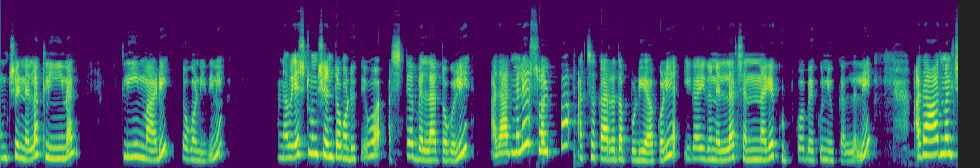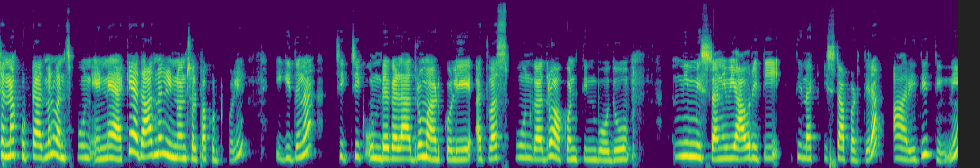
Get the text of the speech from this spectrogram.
ಹುಣ್ಸೆಣ್ಣೆಲ್ಲ ಕ್ಲೀನಾಗಿ ಕ್ಲೀನ್ ಮಾಡಿ ತೊಗೊಂಡಿದ್ದೀನಿ. ನಾವು ಎಷ್ಟು ಹುಣ್ಸೆ ಹಣ್ಣು ತೊಗೊಂಡಿರ್ತೀವೋ ಅಷ್ಟೇ ಬೆಲ್ಲ ತೊಗೊಳ್ಳಿ. ಅದಾದಮೇಲೆ ಸ್ವಲ್ಪ ಅಚ್ಚ ಖಾರದ ಪುಡಿ ಹಾಕ್ಕೊಳ್ಳಿ ಈಗ ಇದನ್ನೆಲ್ಲ ಚೆನ್ನಾಗೆ ಕುಟ್ಕೋಬೇಕು ನೀವು ಕಲ್ಲಲ್ಲಿ. ಅದಾದಮೇಲೆ ಚೆನ್ನಾಗಿ ಕುಟ್ಟಾದ್ಮೇಲೆ ಒಂದು ಸ್ಪೂನ್ ಎಣ್ಣೆ ಹಾಕಿ ಅದಾದಮೇಲೆ ಇನ್ನೊಂದು ಸ್ವಲ್ಪ ಕುಟ್ಕೊಳ್ಳಿ. ಈಗ ಇದನ್ನು ಚಿಕ್ಕ ಚಿಕ್ಕ ಉಂಡೆಗಳಾದರೂ ಮಾಡ್ಕೊಳ್ಳಿ ಅಥವಾ ಸ್ಪೂನ್ಗಾದರೂ ಹಾಕ್ಕೊಂಡು ತಿನ್ಬೋದು. ನಿಮ್ಮ ಇಷ್ಟ, ನೀವು ಯಾವ ರೀತಿ ತಿನ್ನೋಕ್ಕೆ ಇಷ್ಟಪಡ್ತೀರ ಆ ರೀತಿ ತಿನ್ನಿ.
